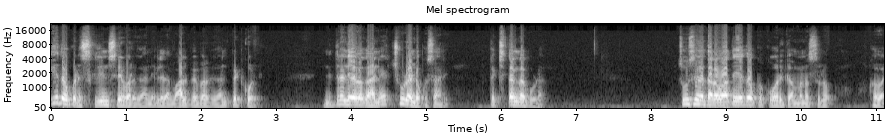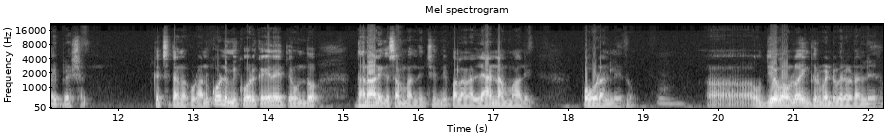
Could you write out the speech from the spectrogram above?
ఏదో ఒకటి స్క్రీన్ సేవర్ కానీ లేదా వాల్పేపర్ కానీ పెట్టుకోండి. నిద్ర లేవగానే చూడండి ఒకసారి. ఖచ్చితంగా కూడా. చూసిన తర్వాత ఏదో ఒక కోరిక మనస్సులో ఒక వైబ్రేషన్. ఖచ్చితంగా కూడా. అనుకోండి మీ కోరిక ఏదైతే ఉందో ధనానికి సంబంధించింది పలానా ల్యాండ్ అమ్మాలి పోవడం లేదు. ఉద్యోగంలో ఇంక్రిమెంట్ పెరగడం లేదు.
